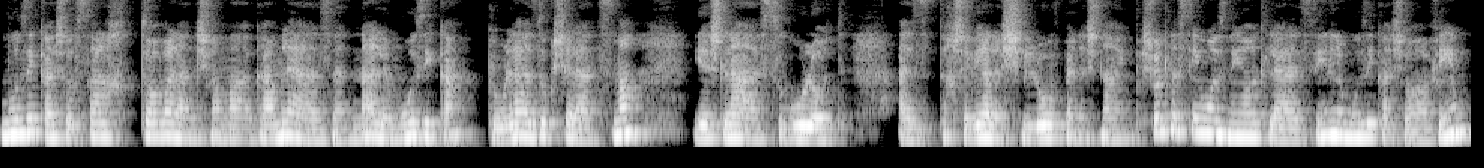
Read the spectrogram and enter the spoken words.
מוזיקה שעושה לך טוב על הנשמה, גם להאזנה למוזיקה, פעולה הזו כשלעצמה יש לה סגולות. אז תחשבי על השילוב בין השניים, פשוט לשים אוזניות, להאזין למוזיקה שאוהבים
